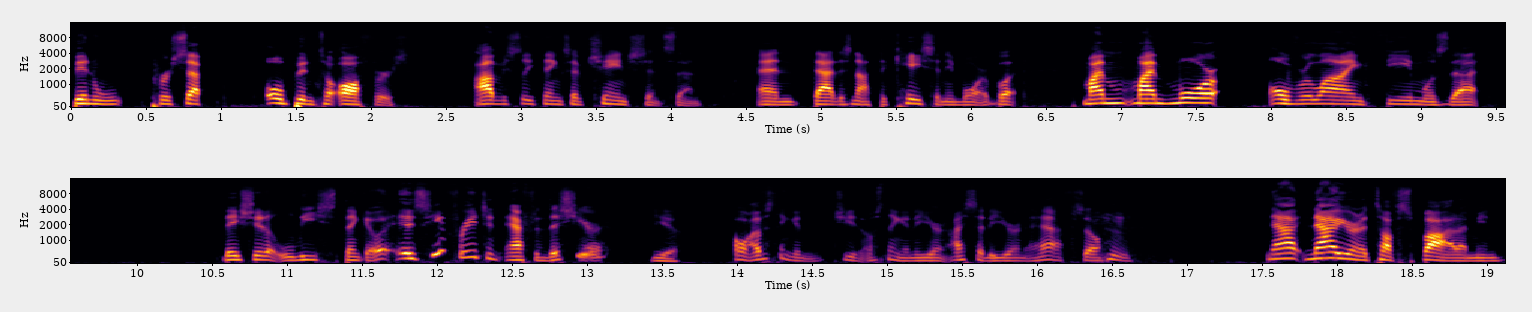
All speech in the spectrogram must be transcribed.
been percept open to offers. Obviously, things have changed since then, and that is not the case anymore. But my my more overlying theme was that they should at least think. Is he a free agent after this year? Yeah. Oh, I was thinking. Geez, I was thinking a year. I said a year and a half. So Hmm. now, now you're in a tough spot. I mean,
